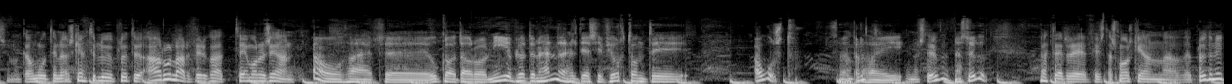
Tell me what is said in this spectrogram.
sem gaf nú til að skemmtilegu plötu Arúlar fyrir hvað, tveim árið síðan Já, og það er uh, útgáðið ára á nýju plötunum hennar held ég að sé 14. ágúst sem er bara það í næstu viku. Þetta er eh, fyrsta smáskíðan af plötunni,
